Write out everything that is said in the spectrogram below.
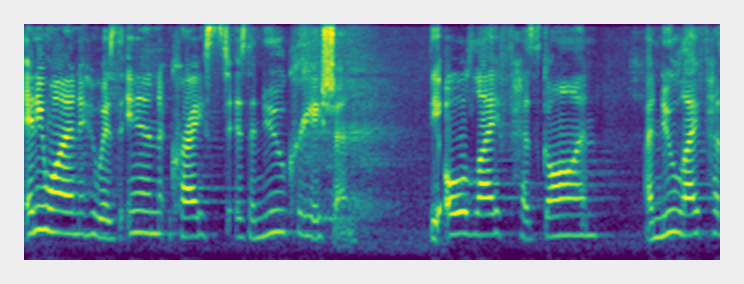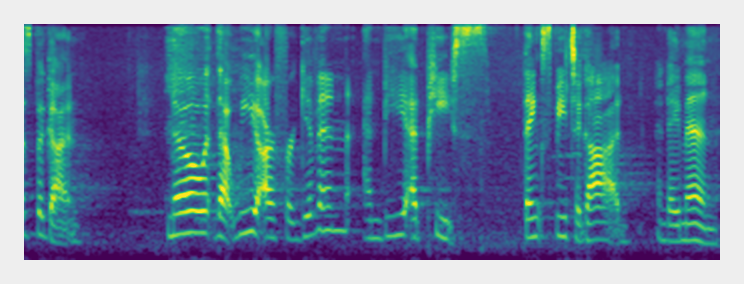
Anyone who is in Christ is a new creation. The old life has gone, a new life has begun. Know that we are forgiven and be at peace. Thanks be to God, and amen.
